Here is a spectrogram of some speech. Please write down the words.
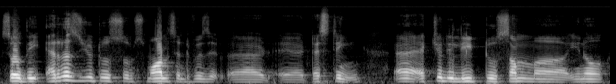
So the errors due to some small centrifuge uh, testing actually lead to some you know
